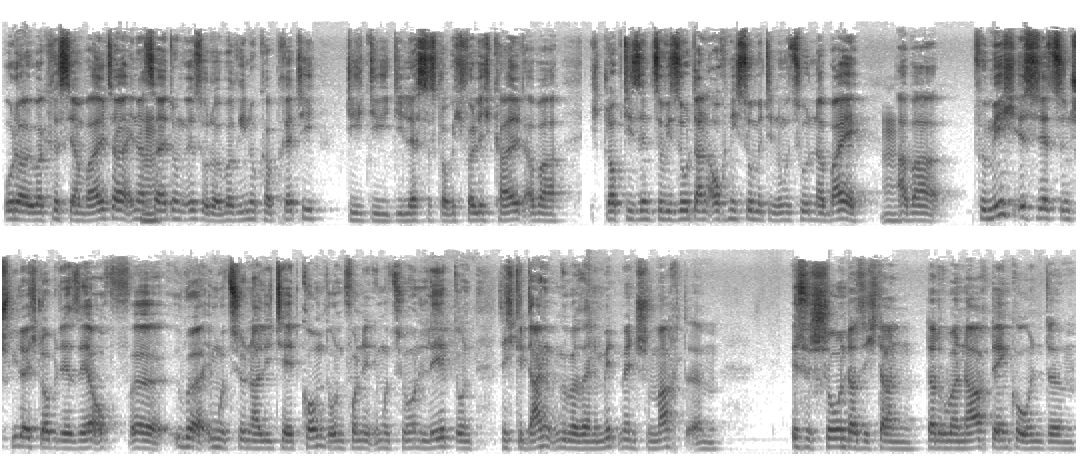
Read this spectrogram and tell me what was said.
oder über Christian Walter in der mhm. Zeitung ist oder über Rino Capretti. Die, die, die lässt es, glaube ich, völlig kalt, aber ich glaube, die sind sowieso dann auch nicht so mit den Emotionen dabei. Mhm. Aber für mich ist jetzt ein Spieler, ich glaube, der sehr auch äh, über Emotionalität kommt und von den Emotionen lebt und sich Gedanken über seine Mitmenschen macht. Ähm, ist es schon, dass ich dann darüber nachdenke und ähm,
